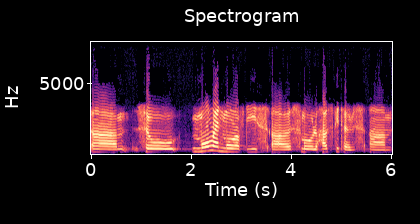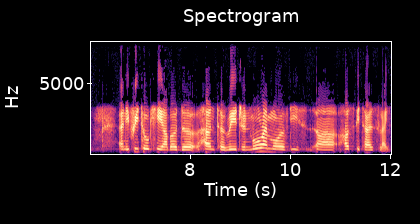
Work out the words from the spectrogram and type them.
Um, so more and more of these uh, small hospitals, um, and if we talk here about the Hunter region, more and more of these uh, hospitals like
